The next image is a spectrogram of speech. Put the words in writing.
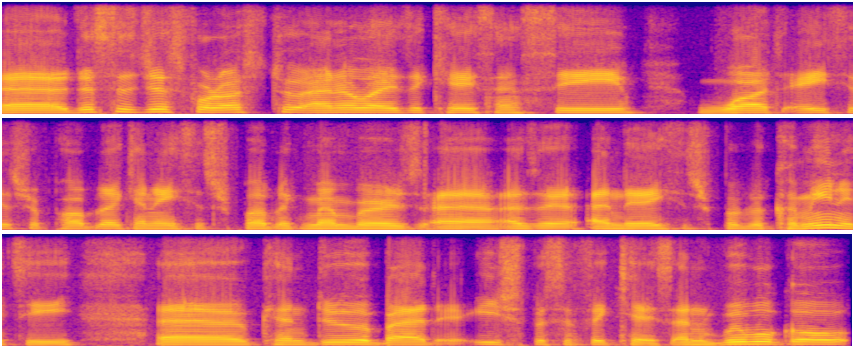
Uh, this is just for us to analyze the case and see what Atheist Republic and Atheist Republic members, uh, as a and the Atheist Republic community, uh, can do about each specific case. And we will go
